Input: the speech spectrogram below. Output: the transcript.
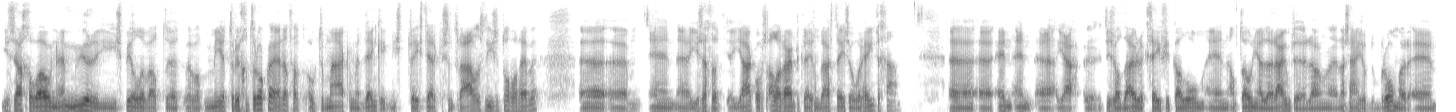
Je zag gewoon, hè, Muren die speelde wat, eh, wat meer teruggetrokken. Hè. Dat had ook te maken met, denk ik, die twee sterke centrales die ze toch wel hebben. Eh, ehm, en eh, je zag dat Jacobs alle ruimte kreeg om daar steeds overheen te gaan. En en ja, het is wel duidelijk, geef je Calon en Antonia de ruimte, dan, dan zijn ze op de brommer. En,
